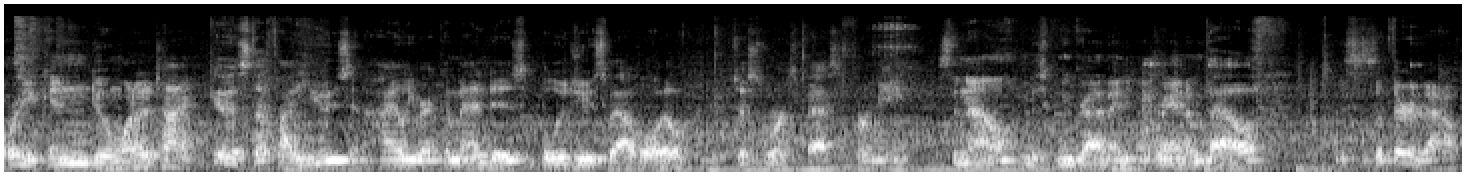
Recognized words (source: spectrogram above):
or you can do them one at a time. Okay, the stuff I use and highly recommend is Blue Juice valve oil. It just works best for me. So now I'm just gonna grab a random valve this is the third valve.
